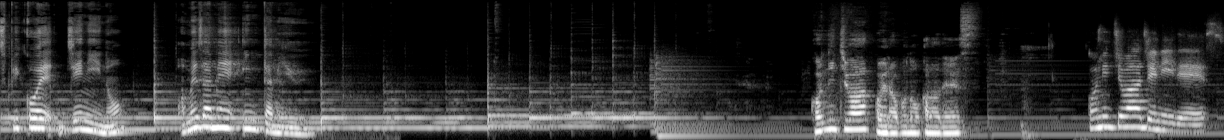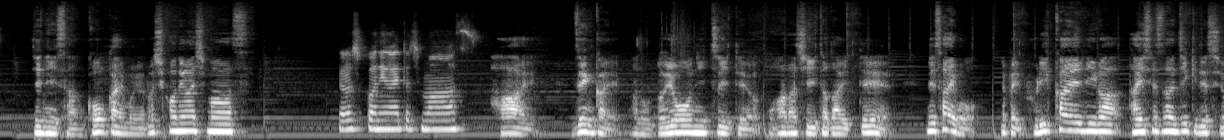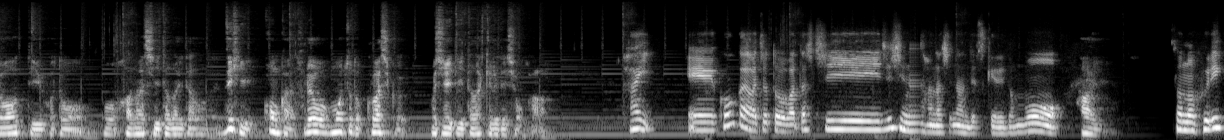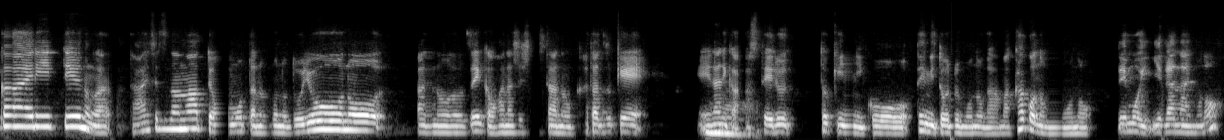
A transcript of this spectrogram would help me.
スピコエジェニーのお目覚めインタビュー。こんにちは、声ラボの岡田です。こんにちは、ジェニーです。ジェニーさん、今回もよろしくお願いします。よろしくお願いいたします。はい。前回、あの、土曜についてお話しいただいて、で、最後、やっぱり振り返りが大切な時期ですよっていうことをお話しいただいたので、ぜひ今回はそれをもうちょっと詳しく教えていただけるでしょうか。はい。えー今回はちょっと私自身の話なんですけれども、はい。その振り返りっていうのが大切だなって思ったのは、この土曜の、あの、前回お話ししたあの、片付け、えーうん何か捨てる時にこう、手に取るものが、まあ、過去のものでもういらないもの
